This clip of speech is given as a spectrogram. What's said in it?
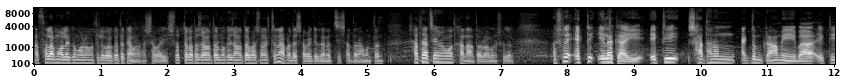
আসসালামু আলাইকুম রহমতুল্লাহ বরকত কেমন আছেন সবাই? সত্য কথা জনতার মুখে জনতার ভাষণ অনুষ্ঠানে আপনাদের সবাইকে জানাচ্ছি সাদর আমন্ত্রণ। সাথে আছে আমি মোহাম্মদ খান আতর রহমান সুজন। আসলে একটি এলাকায় একটি সাধারণ একদম গ্রামে বা একটি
